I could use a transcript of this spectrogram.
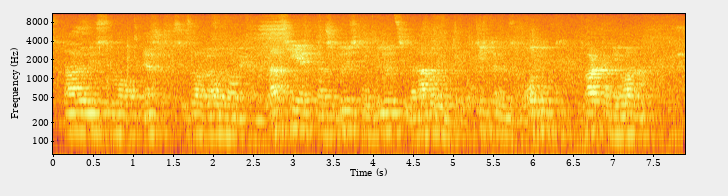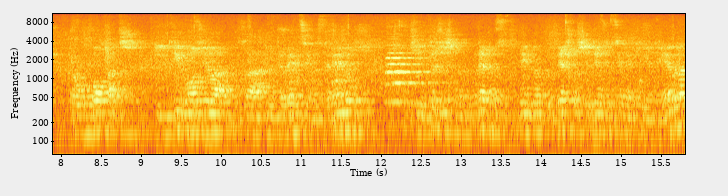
stavili smo nešto što se zove obnova mehanizacije, znači bili smo u prilici da nabavimo cisternu za vodu, dva kamiona, pravokopač i tri vozila za intervencije na terenu, znači tržišna vrednost negde oko 267.000 evra,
